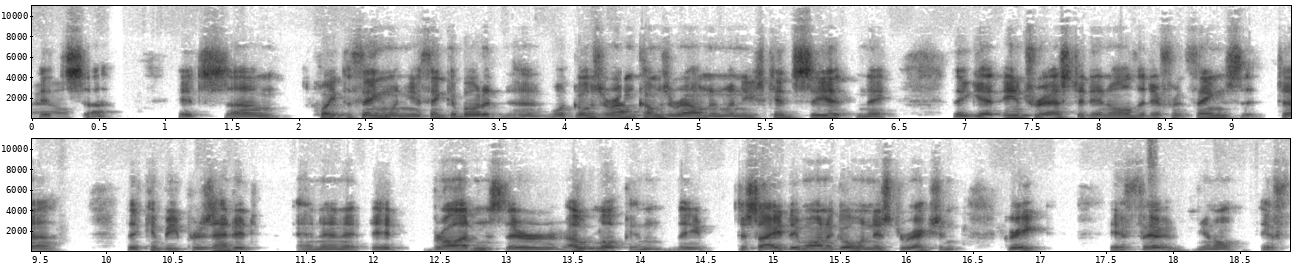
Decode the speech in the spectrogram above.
wow. it's, uh, it's, um, quite the thing when you think about it. Uh, what goes around comes around, and when these kids see it and they they get interested in all the different things that uh, that can be presented, and then it, it broadens their outlook, and they decide they want to go in this direction. Great. If uh, you know, if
